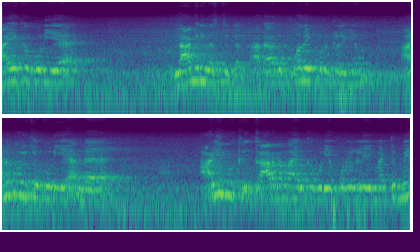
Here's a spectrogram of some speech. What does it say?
மயக்கக்கூடிய லாகிரி வஸ்துக்கள் அதாவது போதைப் பொருட்களையும் அனுபவிக்கக்கூடிய அந்த அழிவுக்கு காரணமாக இருக்கக்கூடிய பொருள்களை மட்டுமே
